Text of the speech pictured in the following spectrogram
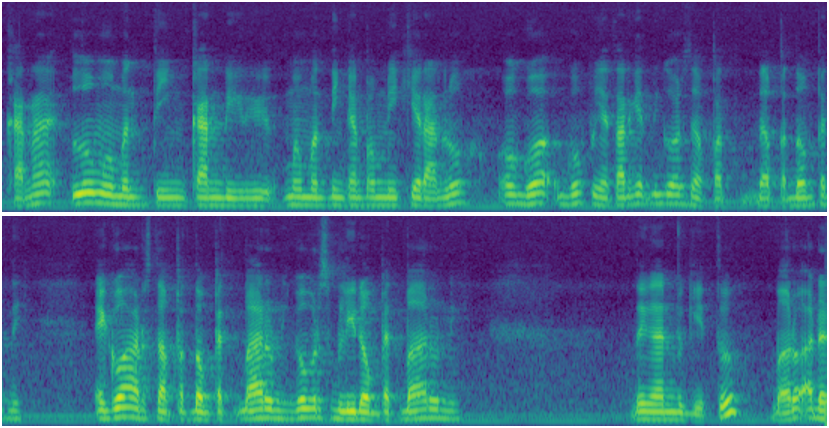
karena lu mementingkan diri mementingkan pemikiran lu oh gua gua punya target nih gua harus dapat dapat dompet nih. Eh gua harus dapat dompet baru nih gua harus beli dompet baru nih dengan begitu, baru ada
